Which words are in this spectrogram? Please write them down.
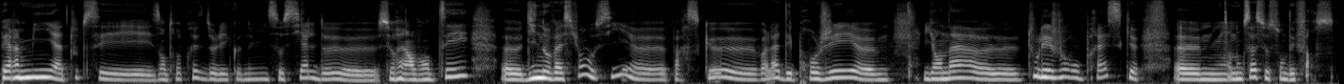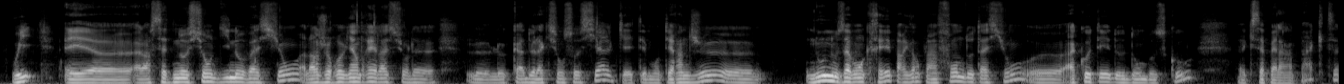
permis à toutes ces entreprises de l'économie sociale de se réinventer, d'innovation aussi, parce que voilà des projets, il y en a tous les jours ou presque. Euh, donc ça, ce sont des forces. Oui, et euh, alors cette notion d'innovation, alors je reviendrai là sur le, cas de l'action sociale qui a été mon terrain de jeu. Euh, nous, nous avons créé par exemple un fonds de dotation à côté de Don Bosco qui s'appelle Impact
